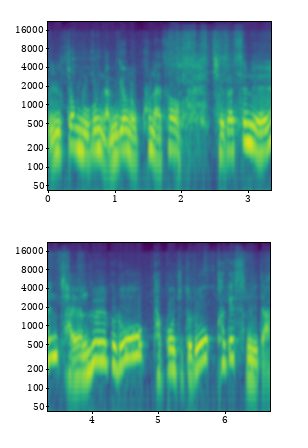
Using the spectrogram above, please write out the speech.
일정 부분 남겨놓고 나서 제가 쓰는 자연 흙으로 바꿔주도록 하겠습니다.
